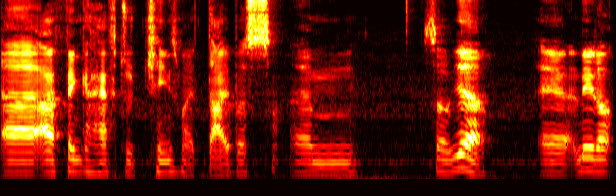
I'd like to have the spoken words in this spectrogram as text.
I, I think I have to change my diapers. Um, so yeah, uh, later.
